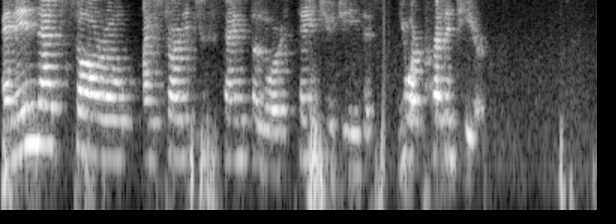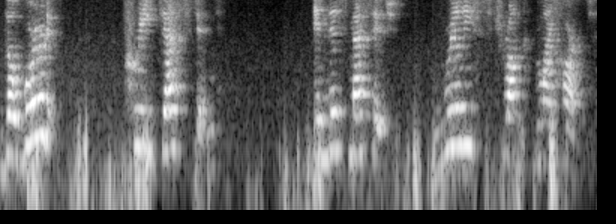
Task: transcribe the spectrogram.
And in that sorrow, I started to thank the Lord. Thank you, Jesus. You are present here. The word predestined in this message really struck my heart.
